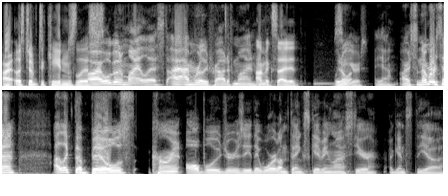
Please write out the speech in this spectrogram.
All right, let's jump to Caden's list. All right, we'll go to my list. I, I'm really proud of mine. I'm excited. We See don't- yours. Yeah. All right. So number ten, I like the Bills current all blue jersey. They wore it on Thanksgiving last year against the uh,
